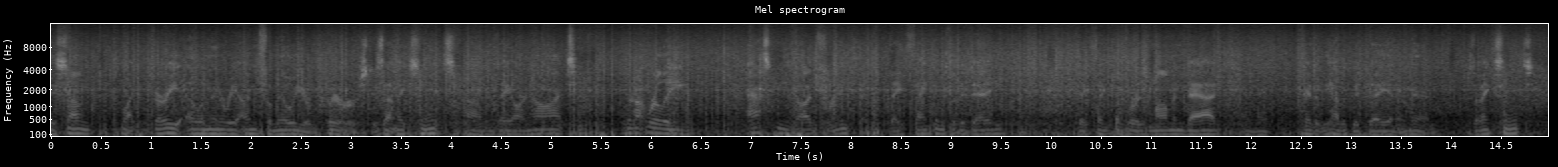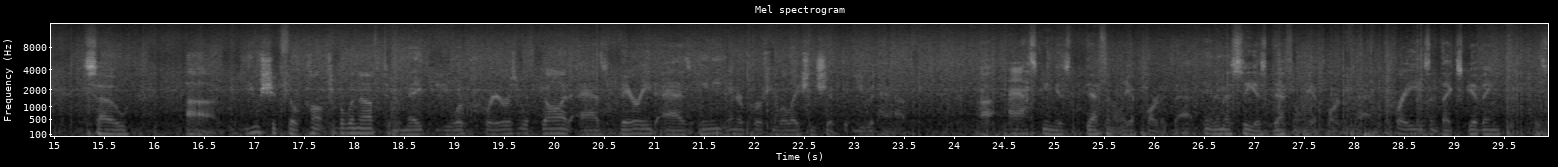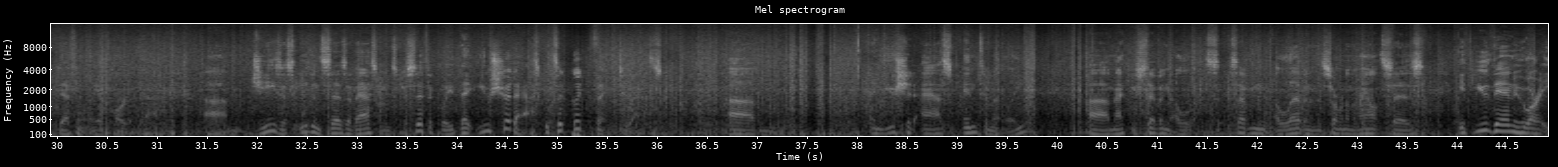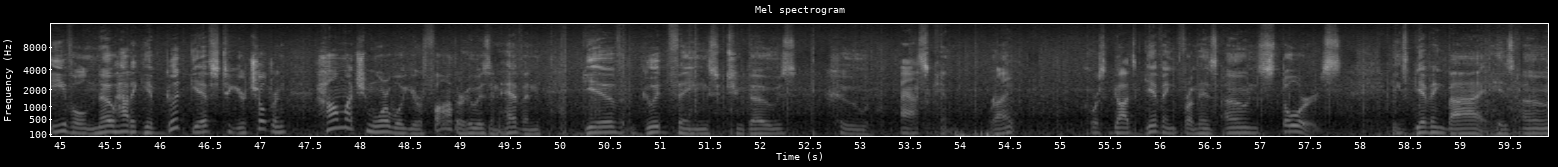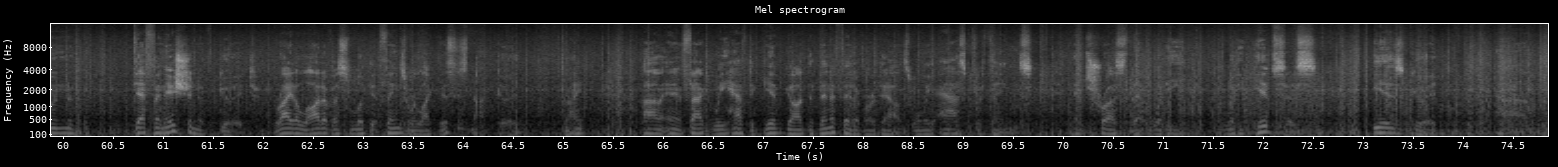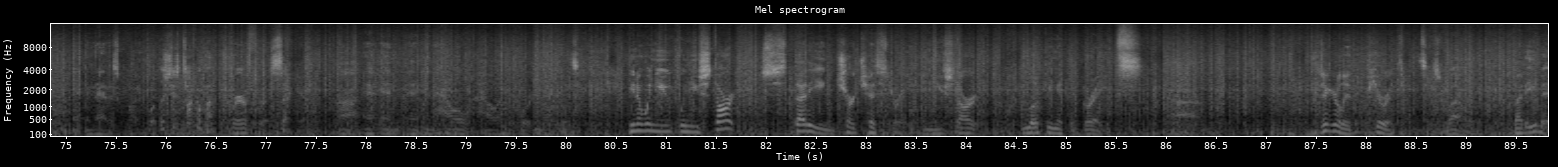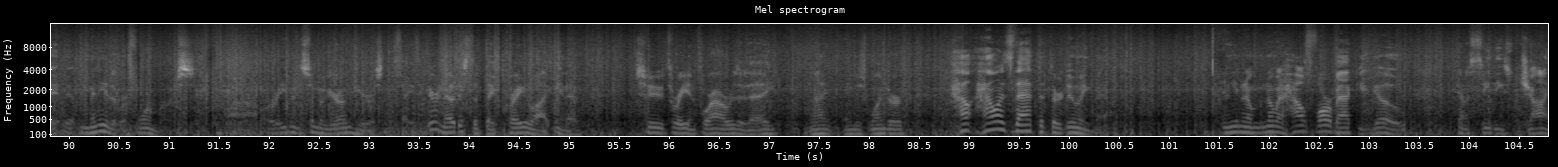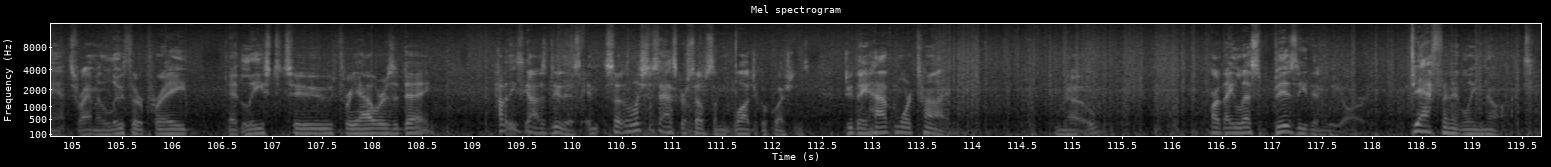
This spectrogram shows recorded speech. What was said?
they sound like very elementary, unfamiliar prayers. Does that make sense? Um, they are not. They're not really asking God for anything. They thank Him for the day. They thank Him for His mom and dad, and they pray that we have a good day and Amen. Does that make sense? So. Uh, you should feel comfortable enough to make your prayers with God as varied as any interpersonal relationship that you would have uh, asking is definitely a part of that. Intimacy is definitely a part of that. Praise and thanksgiving is definitely a part of that. Um, Jesus even says of asking specifically that you should ask. It's a good thing to ask. Um, and you should ask intimately. Uh, Matthew 7, 7 11 in the Sermon on the Mount says, If you then who are evil know how to give good gifts to your children, how much more will your Father who is in heaven give good things to those who ask him? Right? Of course, God's giving from his own stores. He's giving by his own definition of good, right? A lot of us look at things, we're like, this is not good, right? Um, and in fact, we have to give God the benefit of our doubts when we ask for things and trust that what He what He gives us is good, um, and that is quite important. Let's just talk about prayer for a second, uh, and, and, and how how important that is. You know, when you when you start studying church history and you start looking at the greats, um, particularly the Puritans as well, but even many of the reformers, uh, or even some of your own heroes in the faith, you ever notice that they pray like you know two, three, and four hours a day, right? And just wonder how how is that that they're doing that? And you know, no matter how far back you go, you kind of see these giants, right? I mean, Luther prayed at least two, three hours a day. How do these guys do this? And so let's just ask ourselves some logical questions. Do they have more time? No. Are they less busy than we are? Definitely not.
